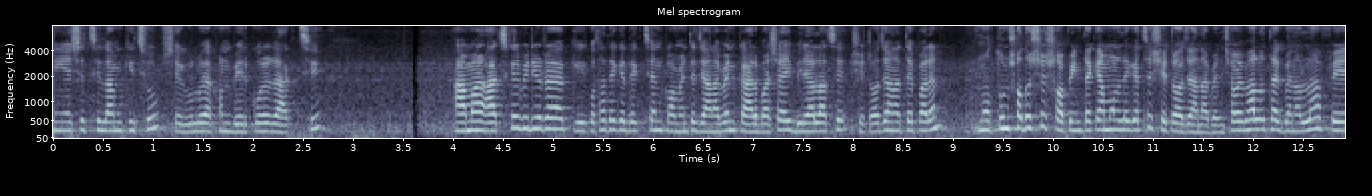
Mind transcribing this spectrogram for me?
নিয়ে এসেছিলাম কিছু, সেগুলো এখন বের করে রাখছি। আমার আজকের ভিডিওটা কে কোথা থেকে দেখছেন কমেন্টে জানাবেন, কার বাসায় বিড়াল আছে সেটাও জানাতে পারেন। নতুন সদস্যের শপিংটা কেমন লেগেছে সেটাও জানাবেন। সবাই ভালো থাকবেন, আল্লাহ হাফেজ।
